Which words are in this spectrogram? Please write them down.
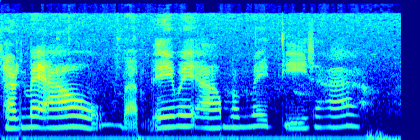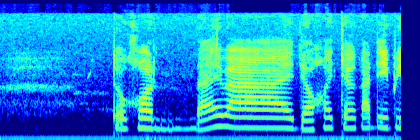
ฉันไม่เอา แบบนี้ไม่เอามันไม่ดีนะ ทุกคนบายบาย เดี๋ยวค่อยเจอกันอีพี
